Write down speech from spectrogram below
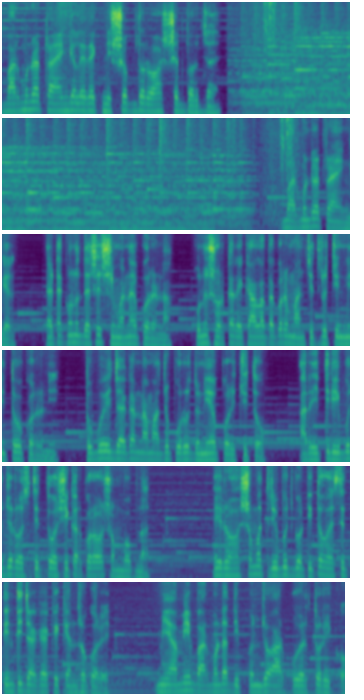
বারমুডা ট্রায়াঙ্গেলের এক নিঃশব্দ রহস্যের দরজায়। বারমুডা ট্রায়াঙ্গেল, এটা কোনো দেশের সীমানায় পড়ে না। কোনো সরকার একে আলাদা করে মানচিত্র চিহ্নিতও করেনি। তবু এই জায়গার নাম আজও পুরো দুনিয়ায় পরিচিত। আর এই ত্রিভুজের অস্তিত্ব অস্বীকার করাও সম্ভব নয়। এই রহস্যময় ত্রিভুজ গঠিত হয়েছে তিনটি জায়গাকে কেন্দ্র করে, মিয়ামি, বারমুডা, দ্বীপপুঞ্জ আর পুয়ের্তো রিকো।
